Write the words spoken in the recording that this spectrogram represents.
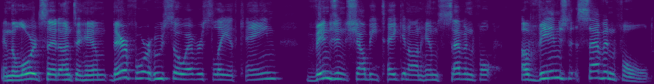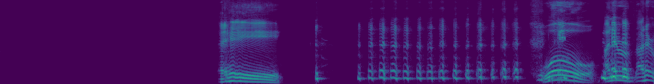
And the Lord said unto him, Therefore, whosoever slayeth Cain, vengeance shall be taken on him sevenfold, avenged sevenfold. Hey, whoa! I never, I never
